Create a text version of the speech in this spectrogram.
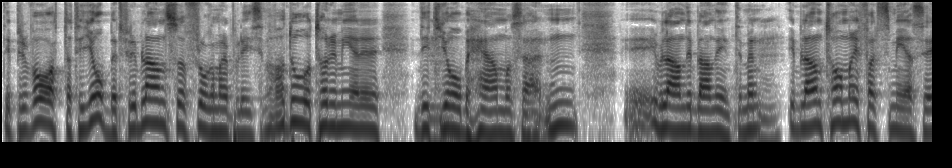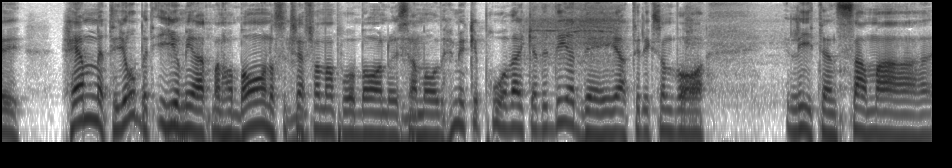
det privata till jobbet? För ibland så frågar man polisen, men vadå tar du med dig ditt jobb hem och så här? Mm. eh, Ibland, ibland inte. Men Mm. ibland tar man ju faktiskt med sig hemmet till jobbet i Mm. och med att man har barn och så träffar man på barn då i samma ålder. Hur mycket påverkade det dig att det liksom var lite en samma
